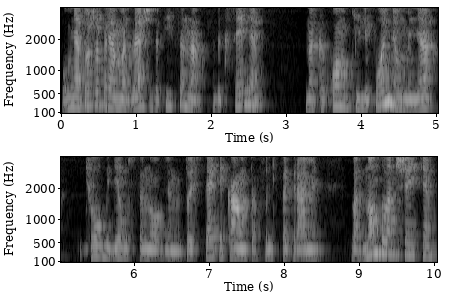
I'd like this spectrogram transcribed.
У меня тоже прямо, знаешь, записано в Excel, на каком телефоне у меня что где установлено. То есть 5 аккаунтов в Инстаграме в одном планшете,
